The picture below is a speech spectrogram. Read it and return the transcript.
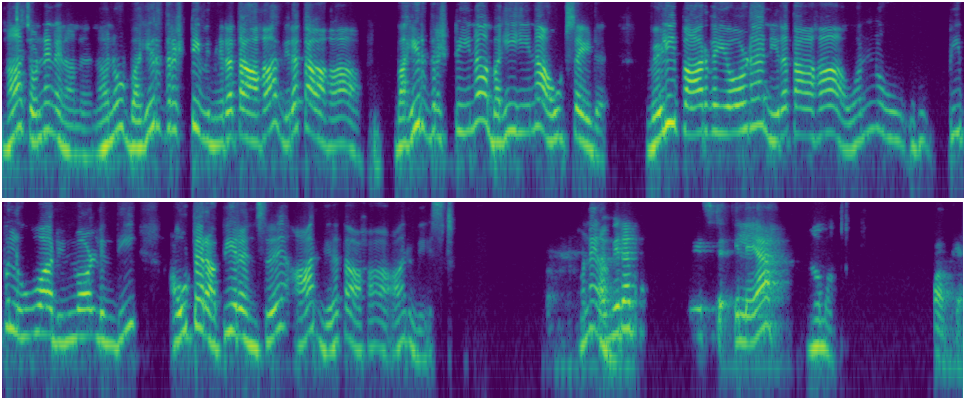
நான் சொன்னேனே நானு நானு பகிர்திருஷ்டி நிரதாக விரதாக பகிர்திருஷ்டினா பகிஹினா அவுட் சைடு வெளி பார்வையோட நிரதாக one people who are involve in the outer appearance are விரதாக ஆர் வேஸ்ட் டெஸ்ட் இல்லையா? ஆமா. ஓகே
